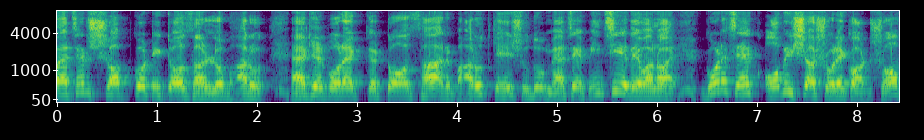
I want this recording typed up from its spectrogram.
ম্যাচের সবকটি টস হারল ভারত। একের পর এক টস হার ভারতকে শুধু ম্যাচে পিছিয়ে দেওয়া নয়, গড়েছে এক অবিশ্বাস্য রেকর্ড সব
